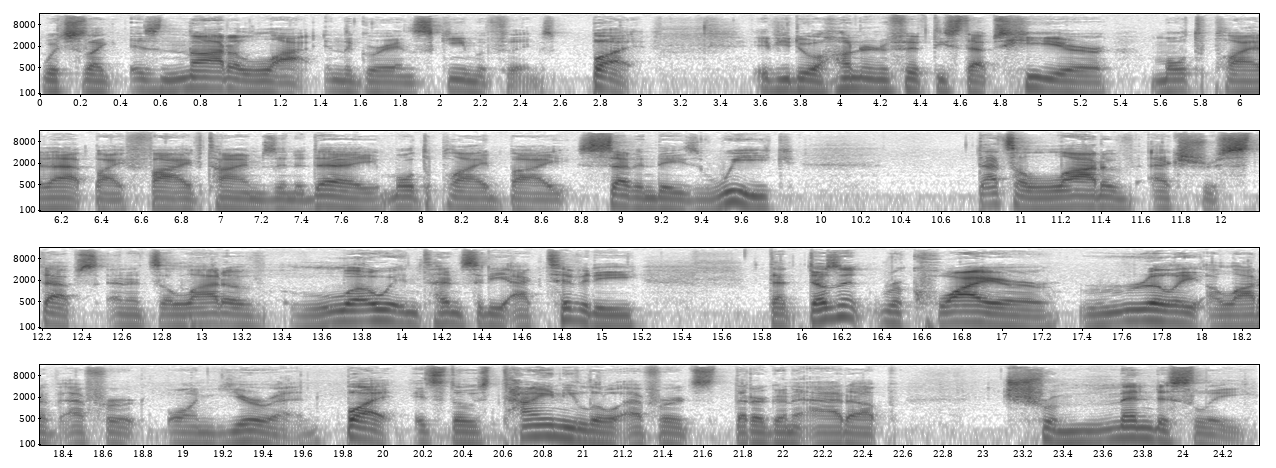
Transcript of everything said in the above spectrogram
which like is not a lot in the grand scheme of things. But if you do 150 steps here, multiply that by five times in a day, multiplied by seven days a week, that's a lot of extra steps and it's a lot of low intensity activity that doesn't require really a lot of effort on your end. But it's those tiny little efforts that are going to add up tremendously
